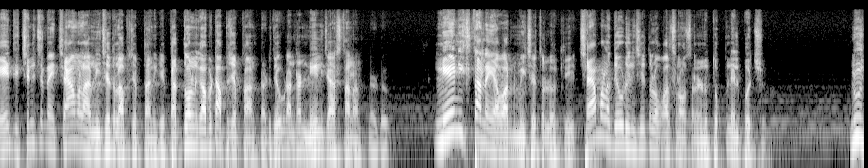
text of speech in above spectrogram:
ఏంటి చిన్న చిన్న చేమల నీ చేతులు అప్పచెప్తానికి పెద్దోళ్ళు కాబట్టి అప్పచెప్తా అంటున్నాడు. దేవుడు అంటాడు నేను చేస్తాను అంటున్నాడు. నేను ఇస్తానయ్యా వారిని మీ చేతుల్లోకి. చేమల దేవుడు నీ చేతిలో అవ్వాల్సిన అవసరం లేదు నువ్వు తొక్కు నిలిపొచ్చు నువ్వు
